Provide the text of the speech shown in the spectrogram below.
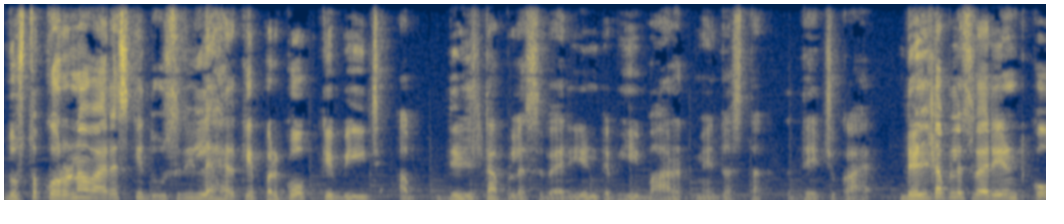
दोस्तों, कोरोना वायरस की दूसरी लहर के प्रकोप के बीच अब डेल्टा प्लस वेरिएंट भी भारत में दस्तक दे चुका है। डेल्टा प्लस वेरिएंट को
